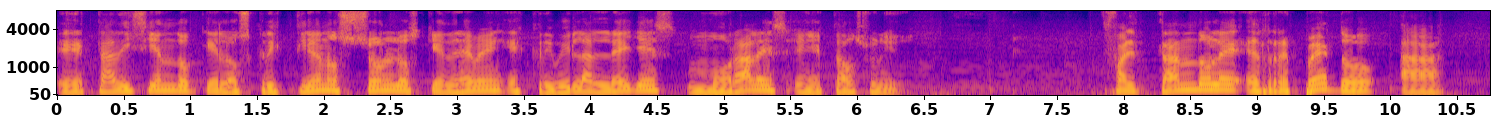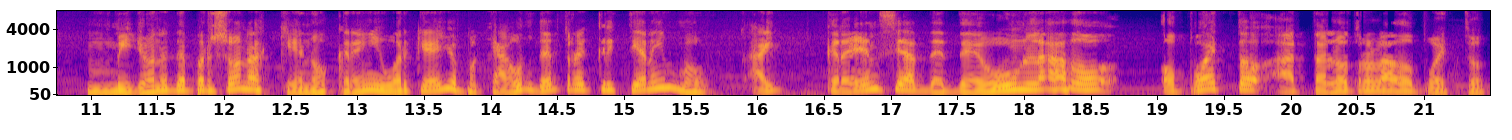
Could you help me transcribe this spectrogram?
está diciendo que los cristianos son los que deben escribir las leyes morales en Estados Unidos, faltándole el respeto a millones de personas que no creen igual que ellos, porque aún dentro del cristianismo hay creencias desde un lado opuesto hasta el otro lado opuesto.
